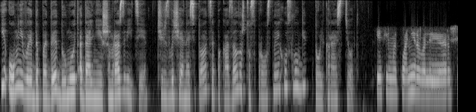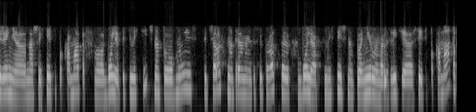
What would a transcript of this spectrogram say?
И Омнива и ДПД думают о дальнейшем развитии. Чрезвычайная ситуация показала, что спрос на их услуги только растет. Если мы планировали расширение нашей сети покоматов э, более пессимистично, то мы сейчас, смотря на эту ситуацию, более оптимистично планируем развитие сети покоматов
